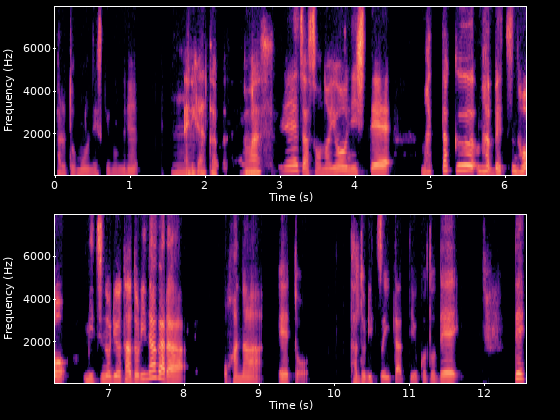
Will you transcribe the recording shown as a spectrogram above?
あると思うんですけどね。ありがとうございます。ね、じゃあそのようにして全く、まあ、別の道のりをたどりながらお花へとたどり着いたっていうことでで、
